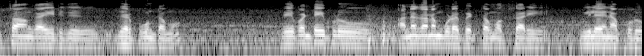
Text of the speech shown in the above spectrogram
ఉత్సాహంగా వీటికి జరుపుకుంటాము. రేపంటే ఇప్పుడు అన్నదానం కూడా పెడతాము ఒకసారి వీలైనప్పుడు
